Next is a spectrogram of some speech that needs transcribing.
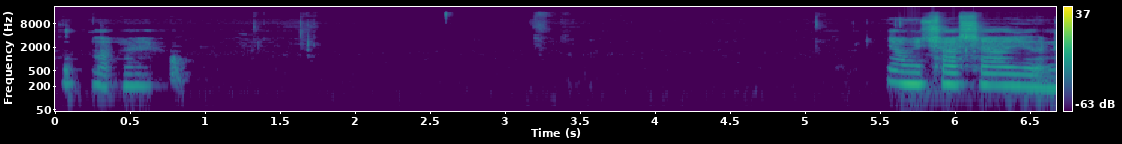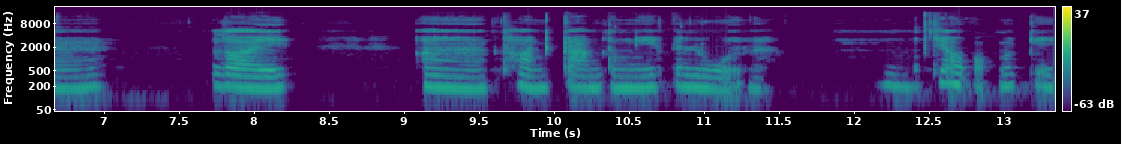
พูดมากยังชาๆอยู่นะรอย อ่า ถอนกรามตรงนี้เป็นรูเลยที่เอาออกเมื่อกี้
